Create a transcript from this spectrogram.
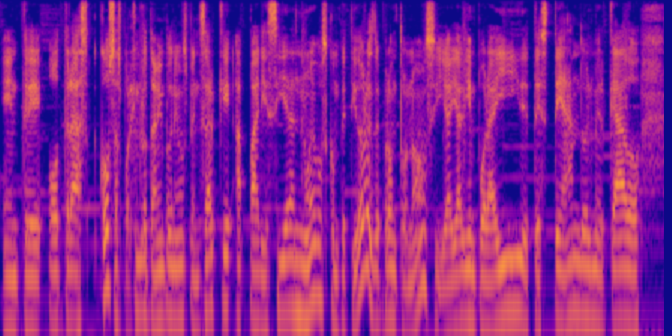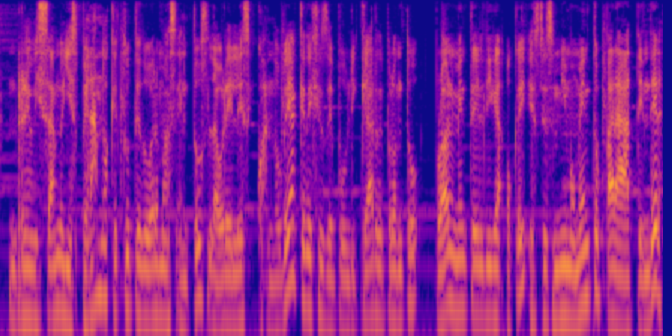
entre otras cosas. Por ejemplo, también podríamos pensar que aparecieran nuevos competidores de pronto, ¿no? Si hay alguien por ahí testeando el mercado, revisando y esperando a que tú te duermas en tus laureles, cuando vea que dejes de publicar de pronto, probablemente él diga, ok, este es mi momento para atender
